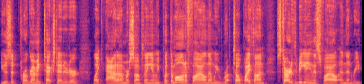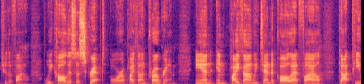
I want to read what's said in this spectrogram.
use a programming text editor like Atom or something, and we put them all in a file, and then we tell Python, start at the beginning of this file and then read through the file. We call this a script or a Python program. And in Python, we tend to call that file .py.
